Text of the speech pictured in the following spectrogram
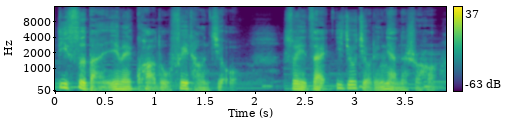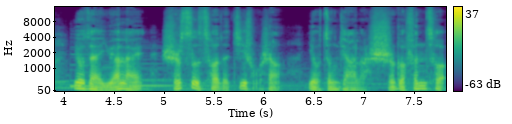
第四版因为跨度非常久，所以在一九九零年的时候，又在原来十四册的基础上又增加了十个分册，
